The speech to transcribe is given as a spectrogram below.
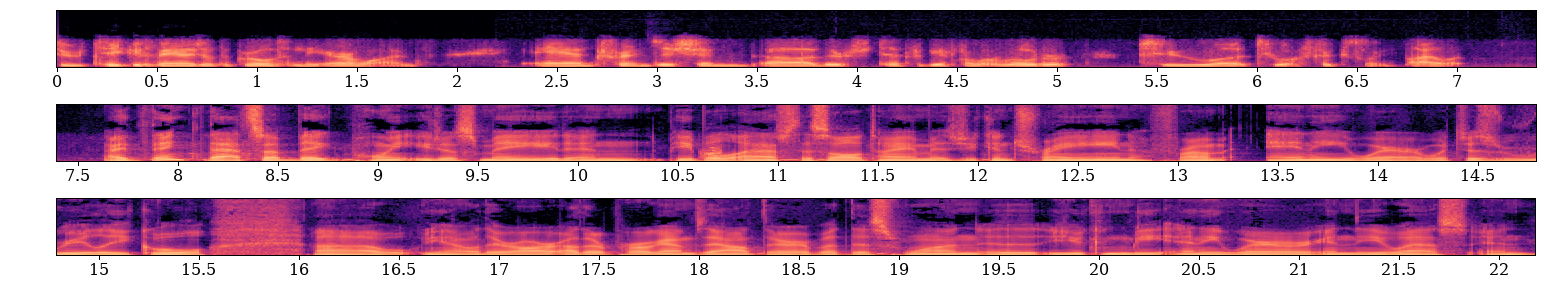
to take advantage of the growth in the airlines and transition uh, their certificate from a rotor to uh, to a fixed wing pilot. I think that's a big point you just made, and people ask this all the time: is you can train from anywhere, which is really cool. Uh, you know, there are other programs out there, but this one is you can be anywhere in the U.S. and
